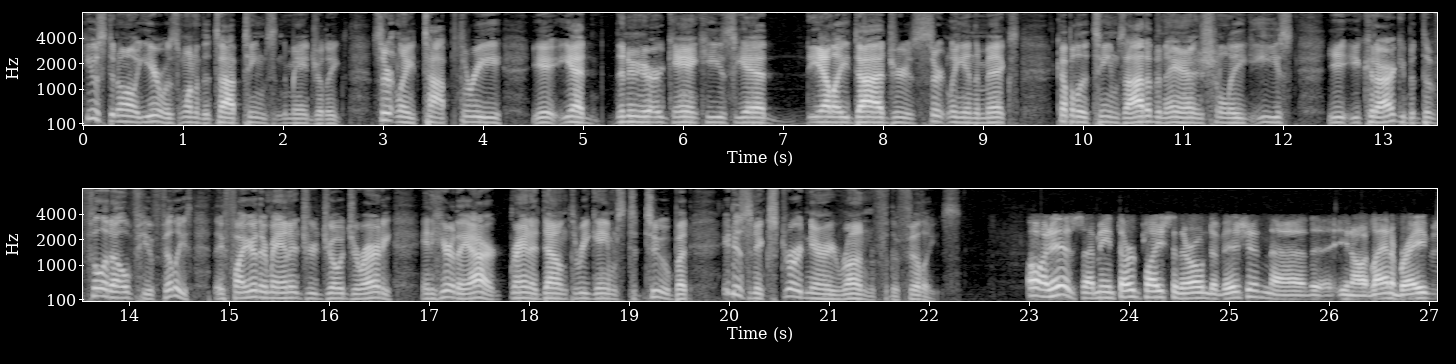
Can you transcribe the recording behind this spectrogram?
Houston all year was one of the top teams in the major leagues. Certainly top three. You, you had the New York Yankees, you had the LA Dodgers, certainly in the mix couple of teams out of the National League East, you, you, could argue, but the Philadelphia Phillies, they fire their manager, Joe Girardi, and here they are, granted down three games to two, but it is an extraordinary run for the Phillies. Oh, it is. I mean, third place in their own division. Uh, the you know Atlanta Braves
